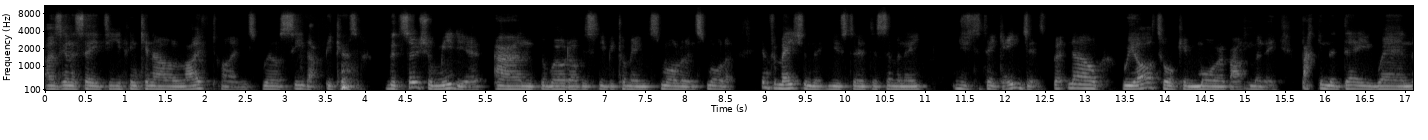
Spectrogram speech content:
I was going to say, do you think in our lifetimes we'll see that? Because with social media and the world obviously becoming smaller and smaller, information that used to disseminate used to take ages, but now we are talking more about money. Back in the day when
